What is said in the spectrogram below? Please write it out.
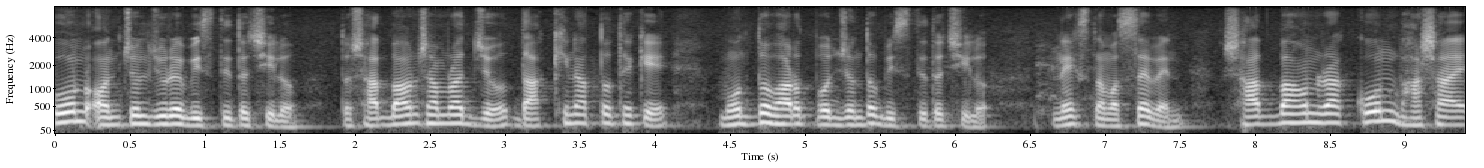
কোন অঞ্চল জুড়ে বিস্তৃত ছিল? তো সাতবাহন সাম্রাজ্য দাক্ষিণাত্য থেকে মধ্য ভারত পর্যন্ত বিস্তৃত ছিল। নেক্সট নাম্বার সেভেন সাতবাহনরা কোন ভাষায়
